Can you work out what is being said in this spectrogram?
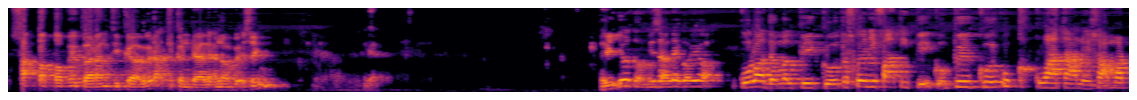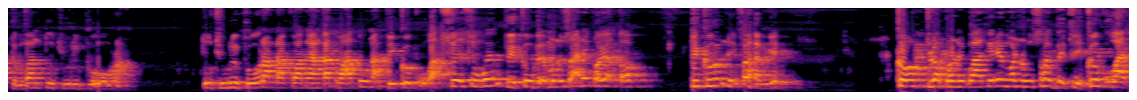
Sak top tope barang tiga, ora dikendhalekno mbek sing. Iya toh misalnya kaya kula damel bego terus kowe nyifati bego, bego itu kekuatannya sama dengan 7000 orang. tujuh ribu orang rakwat ngangkat waktu nak bego kuat suwe-suwe bego mbek manusane kaya top bego nih paham ya goblok nek akhirnya manusa mbek bego kuat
